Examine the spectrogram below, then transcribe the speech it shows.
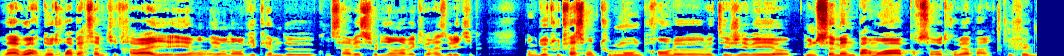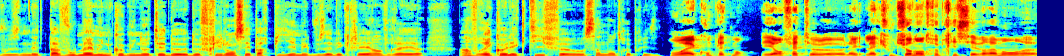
on va avoir deux trois personnes qui travaillent et on, a envie quand même de conserver ce lien avec le reste de l'équipe. Donc de toute façon, tout le monde prend le, TGV une semaine par mois pour se retrouver à Paris. Ce qui fait que vous n'êtes pas vous-même une communauté de, de freelance éparpillés, mais que vous avez créé un vrai, un vrai collectif au sein de l'entreprise. Ouais, complètement. Et en fait, la, la culture d'entreprise, c'est vraiment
